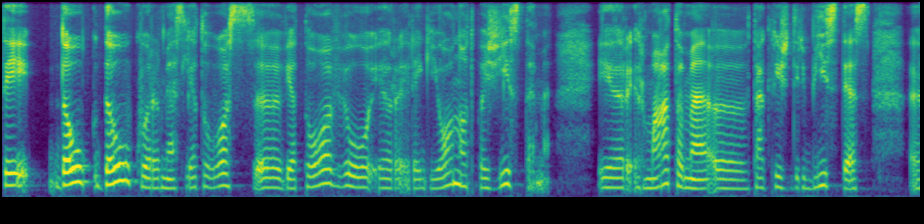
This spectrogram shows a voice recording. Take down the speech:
Tai daug, daug kur mes Lietuvos e, vietovių ir regionų atpažįstame ir, ir matome e, tą kryždirbystės, e,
